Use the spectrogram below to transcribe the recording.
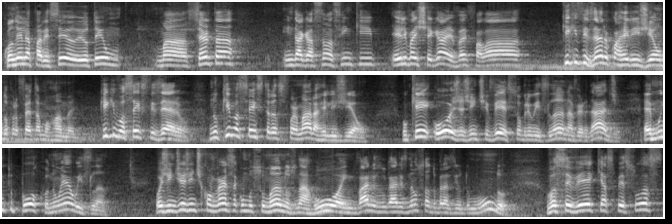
quando ele aparecer, eu tenho uma certa indagação assim que ele vai chegar e vai falar o que, que fizeram com a religião do profeta Muhammad? O que, que vocês fizeram? No que vocês transformaram a religião? O que hoje a gente vê sobre o Islã, na verdade, é muito pouco, não é o Islã. Hoje em dia a gente conversa com muçulmanos na rua, em vários lugares, não só do Brasil, do mundo. Você vê que as pessoas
